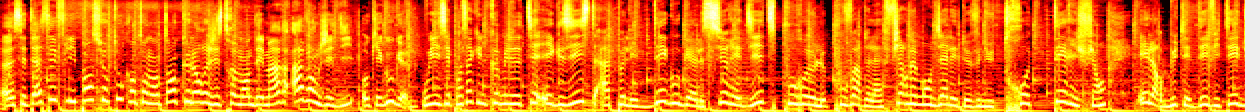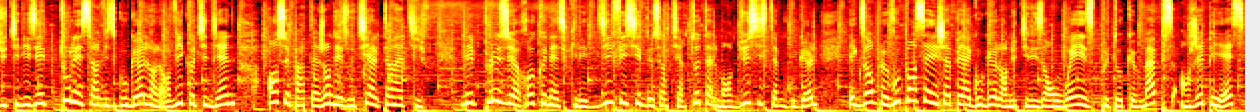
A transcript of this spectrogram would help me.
euh, c'était assez flippant surtout quand on entend que l'enregistrement démarre avant que j'ai dit OK Google. Oui, c'est pour ça qu'une communauté existe appelée Dégoogle sur Reddit. Pour eux, le pouvoir de la firme mondiale est devenu trop terrifiant et leur but est d'éviter d'utiliser tous les services Google dans leur vie quotidienne en se partageant des outils alternatifs. Mais plusieurs reconnaissent qu'il est difficile de sortir totalement du système Google. Exemple, vous pensez échapper à Google en utilisant Waze plutôt que Maps en GPS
